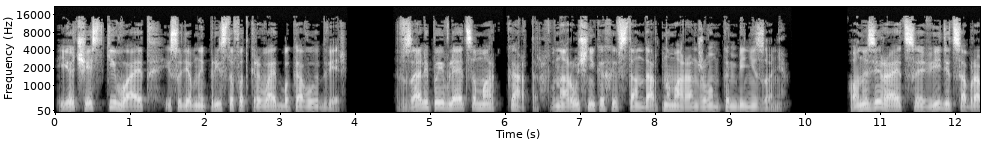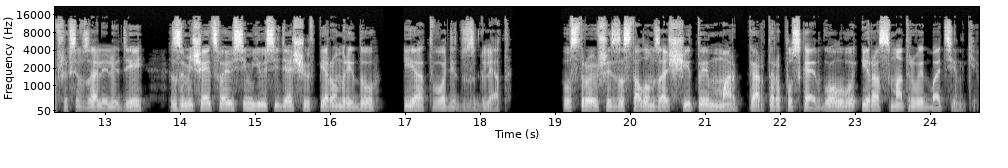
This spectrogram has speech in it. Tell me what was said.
Ее честь кивает, и судебный пристав открывает боковую дверь. В зале появляется Марк Картер в наручниках и в стандартном оранжевом комбинезоне. Он озирается, видит собравшихся в зале людей, замечает свою семью, сидящую в первом ряду, и отводит взгляд. Устроившись за столом защиты, Марк Картер опускает голову и рассматривает ботинки.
